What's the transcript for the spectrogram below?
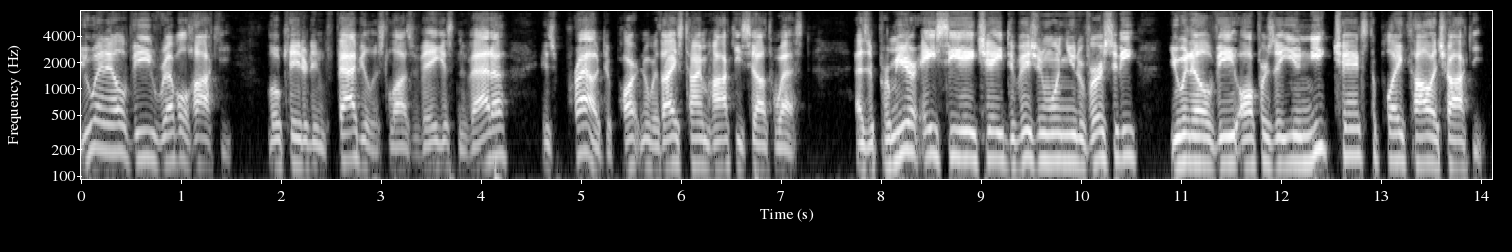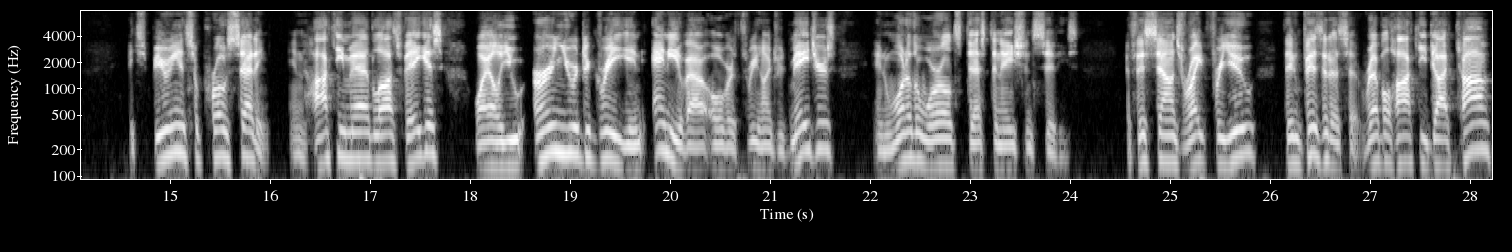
UNLV Rebel Hockey, located in fabulous Las Vegas, Nevada, is proud to partner with Ice Time Hockey Southwest. As a premier ACHA Division One university, UNLV offers a unique chance to play college hockey. Experience a pro setting in Hockey Mad Las Vegas while you earn your degree in any of our over 300 majors in one of the world's destination cities. If this sounds right for you, then visit us at rebelhockey.com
